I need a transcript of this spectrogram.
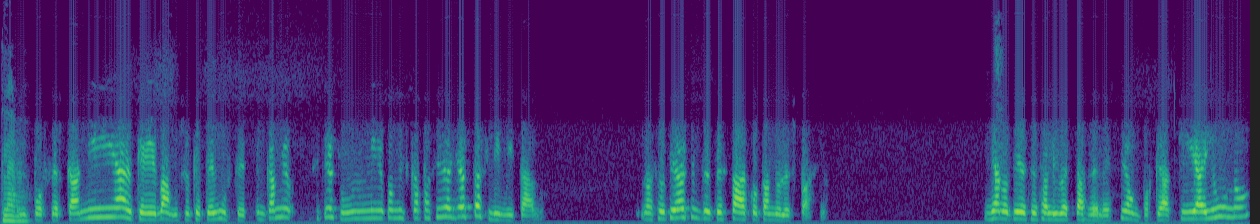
Claro. El por cercanía, el que, vamos, el que te guste. En cambio, si tienes un niño con discapacidad, ya estás limitado. La sociedad siempre te está acotando el espacio. Ya no tienes esa libertad de elección, porque aquí hay uno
